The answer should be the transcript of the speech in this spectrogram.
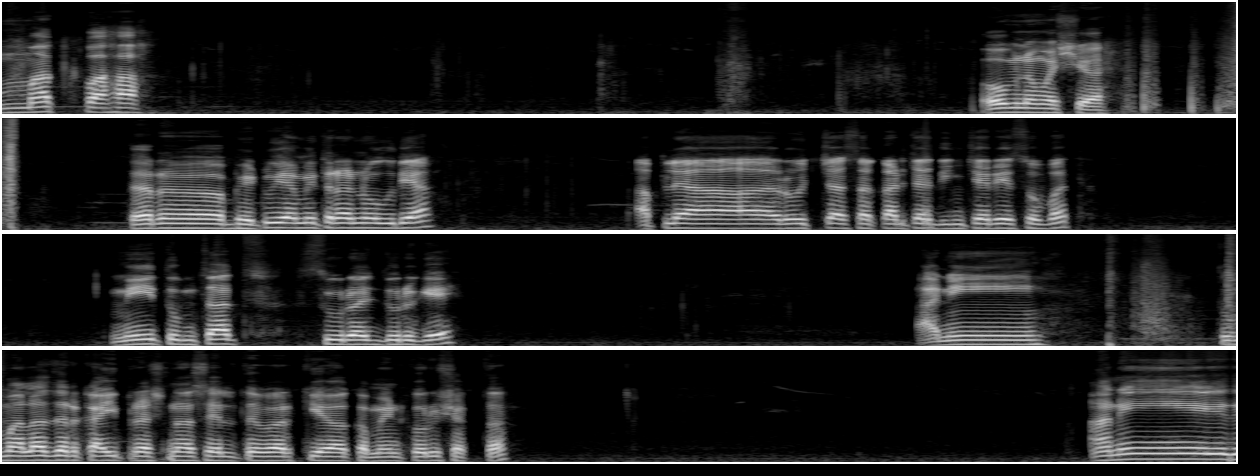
मग पहा. ओम नम शिवाय. तर भेटूया मित्रांनो उद्या. आपल्या रोजच्या सकाळच्या दिनचर्येसोबत. मी तुमचाच सूरज दुर्गे. आणि तुम्हाला जर काही प्रश्न असेल तर किंवा कमेंट करू शकता. आणि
